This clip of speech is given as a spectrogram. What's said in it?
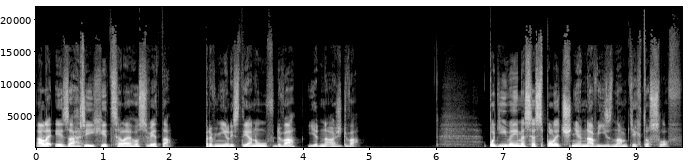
ale i za hříchy celého světa. První list Janův 2, 1 až 2. Podívejme se společně na význam těchto slov.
